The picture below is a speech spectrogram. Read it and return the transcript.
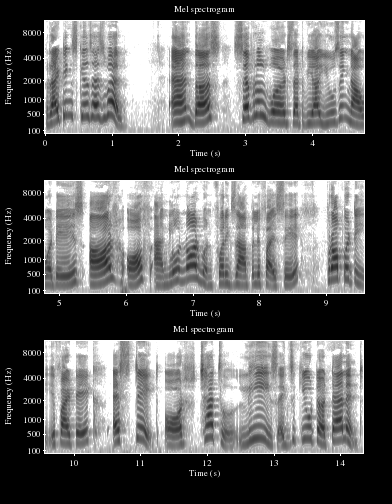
writing skills as well and thus several words that we are using nowadays are of Anglo-Norman. For example, if I say property, if I take estate or chattel, lease, executor, tenant,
